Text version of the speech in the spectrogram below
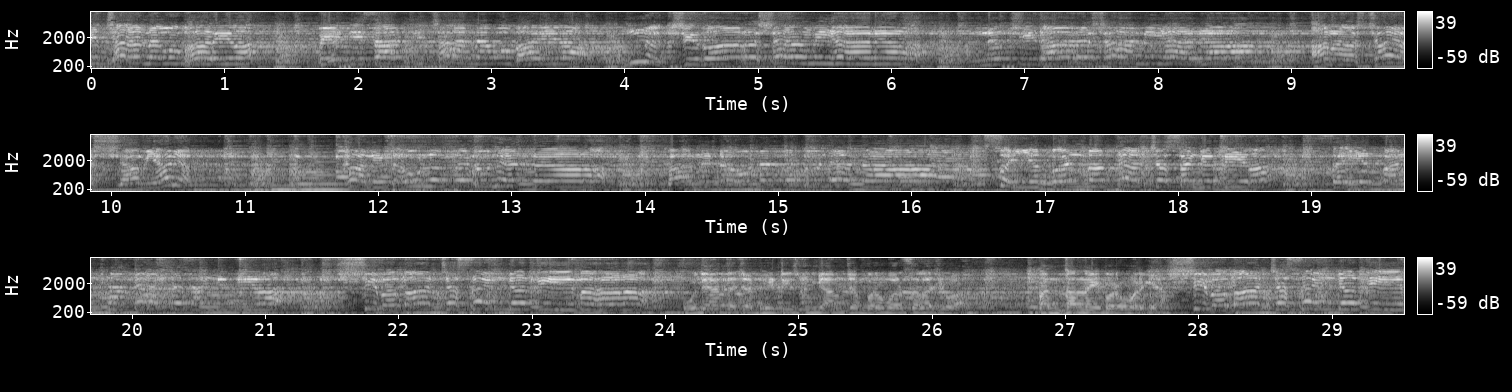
आमच्या बरोबर चला शिवा पंतांनाही बरोबर घ्या. शिवाच्या संगती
